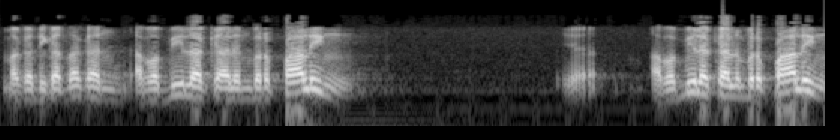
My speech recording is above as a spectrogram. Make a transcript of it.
maka dikatakan apabila kalian berpaling ya, apabila kalian berpaling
